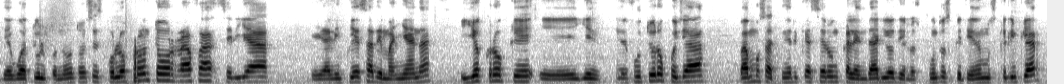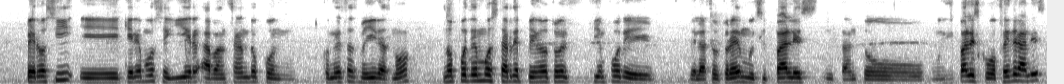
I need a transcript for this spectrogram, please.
de Huatulco, ¿no? Entonces por lo pronto Rafa sería la limpieza de mañana y yo creo que en el futuro pues ya vamos a tener que hacer un calendario de los puntos que tenemos que limpiar, pero sí eh, queremos seguir avanzando con, con estas medidas, ¿no? No podemos estar dependiendo todo el tiempo de, de las autoridades municipales, tanto municipales como federales,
